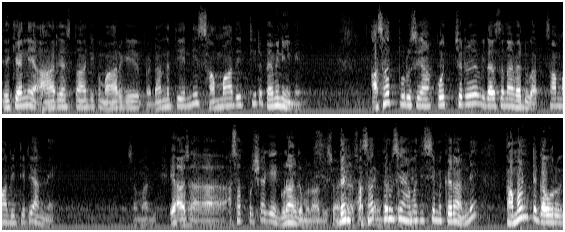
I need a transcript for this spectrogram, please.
ඒ කියන්නේ ආර්ය අෂ්ටාංගික මාර්ගයේ වඩන්න තියෙන්නේ සම්මාදිට්ඨියට පැමිණීමෙන්. අසත්පුරුෂයා කොච්චර විදර්ශනා වැඩුවත් සම්මාදිට්ඨියට යන්නේ සමාධි ඒ අසත්පුරුෂයාගේ ගුණාංග මොනවද දැන් අසත්පුරුෂයා හැමතිස්සෙම කරන්නේ Tamanට ගෞරව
